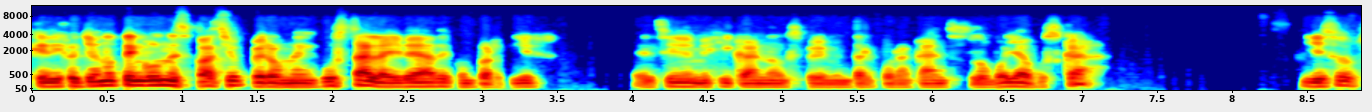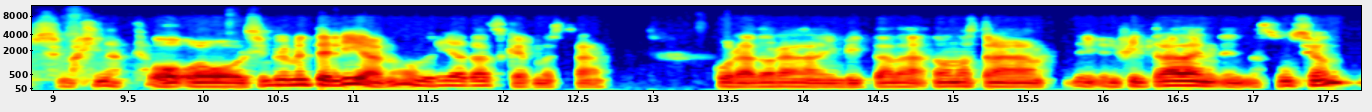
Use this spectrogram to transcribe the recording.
que dijo, yo no tengo un espacio, pero me gusta la idea de compartir el cine mexicano experimental por acá, entonces lo voy a buscar. Y eso, pues, imagínate. O, simplemente Lía, ¿no? Lía Dasker, nuestra curadora invitada, no, nuestra infiltrada en Asunción,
